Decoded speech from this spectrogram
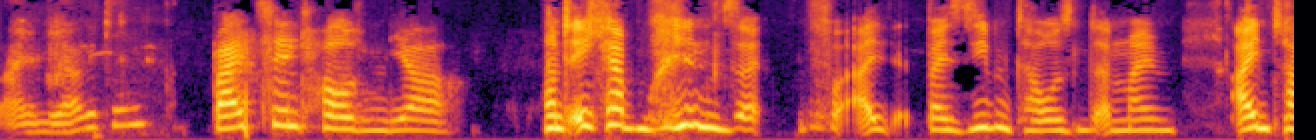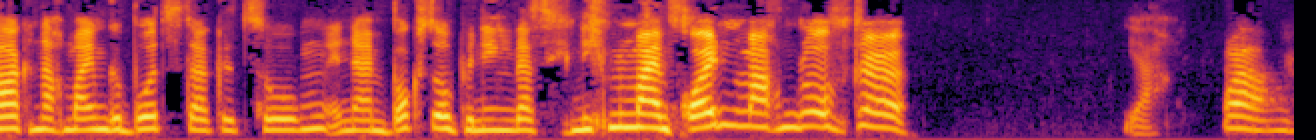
einem Jahr gezogen. Bei 10.000, ja. Und ich habe meinen bei 7000 an meinem einen Tag nach meinem Geburtstag gezogen in einem Box-Opening, das ich nicht mit meinen Freunden machen durfte. Wow.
